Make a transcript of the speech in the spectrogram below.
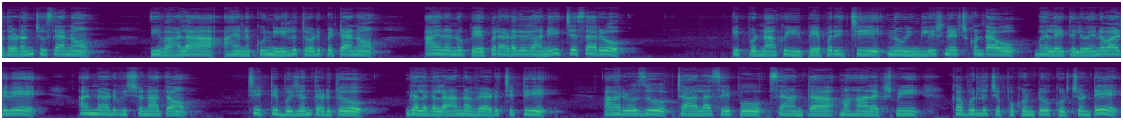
చదవడం చూశాను. ఇవాళ ఆయనకు నీళ్ళు తోడిపెట్టాను. ఆయనను పేపర్ అడగగానే ఇచ్చేశారు. ఇప్పుడు నాకు ఈ పేపర్ ఇచ్చి నువ్వు ఇంగ్లీష్ నేర్చుకుంటావు. భలే తెలివైన వాడివే అన్నాడు విశ్వనాథం. చిట్టి భుజం తడుతూ గలగలా నవ్వాడు చిట్టి. ఆ రోజు చాలాసేపు శాంత మహాలక్ష్మి కబుర్లు చెప్పుకుంటూ కూర్చుంటే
